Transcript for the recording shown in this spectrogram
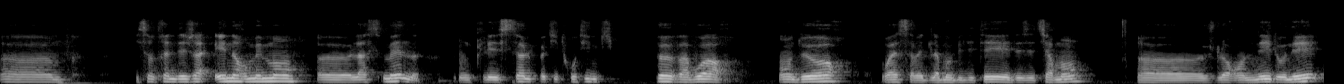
Ils s'entraînent déjà énormément la semaine. Donc les seules petites routines qu'ils peuvent avoir en dehors, ouais, ça va être de la mobilité et des étirements. Euh, je leur en ai donné.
